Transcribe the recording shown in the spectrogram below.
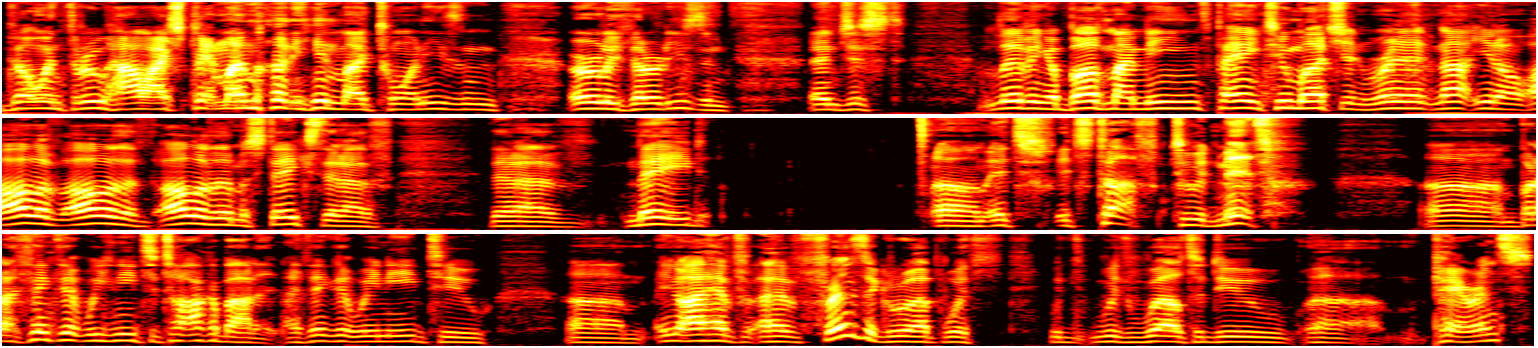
going through how i spent my money in my 20s and early 30s and and just living above my means paying too much in rent not you know all of all of the all of the mistakes that i've that i've made um, it's it's tough to admit um, but I think that we need to talk about it. I think that we need to, um, you know, I have I have friends that grew up with with, with well-to-do uh, parents,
